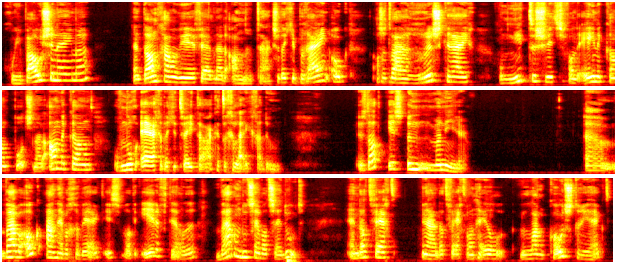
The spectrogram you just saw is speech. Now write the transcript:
goede pauze nemen. En dan gaan we weer verder naar de andere taak. Zodat je brein ook als het ware rust krijgt om niet te switchen van de ene kant pots naar de andere kant. Of nog erger dat je twee taken tegelijk gaat doen. Dus dat is een manier. Um, waar we ook aan hebben gewerkt is wat ik eerder vertelde. Waarom doet zij wat zij doet? En dat vergt, nou, dat vergt wel een heel lang coachtraject.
